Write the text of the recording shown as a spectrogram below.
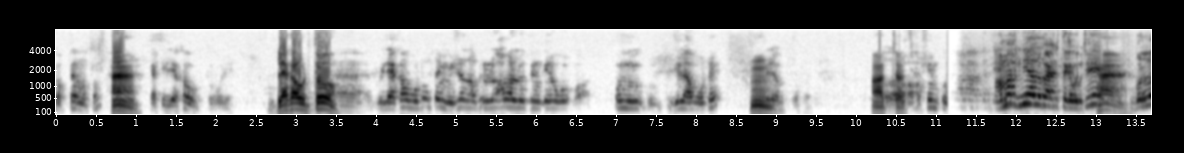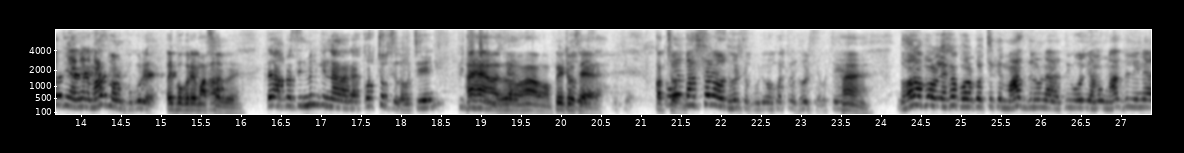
তক্তার মতো। হ্যাঁ। কাছে লেখা উঠতো বলে। লেখা উঠতো? হ্যাঁ লেখা উঠো সে মিশে যাচ্ছিল আবার নতুন করে অন্য জেলা ওঠে হুম। আচ্ছা আচ্ছা। আমাকে নিয়ে এলো বাইরে থেকে বুঝছি হ্যাঁ। বলল যে আমি মাছ মারবো পুকুরে। ওই পুকুরে মাছ পাবে তাই আপনার চিনবেন কি না? কচ্ছপ ছিল বুঝছি হ্যাঁ হ্যাঁ হ্যাঁ হ্যাঁ পেট হচ্ছে কচ্ছপ। ওই ধরছে পুরি ওই কচ্ছপ ধরছে বুঝছি হ্যাঁ। ধরা পর লেখা পর করছে কি মাছ দিলু না? তুই বলি আমাকে মাছ দিলি না।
